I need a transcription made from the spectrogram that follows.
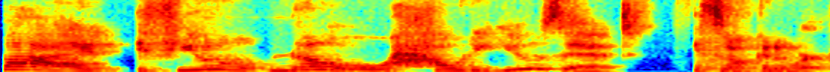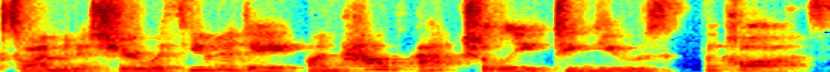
But if you don't know how to use it, it's not going to work. So I'm going to share with you today on how actually to use the pause.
